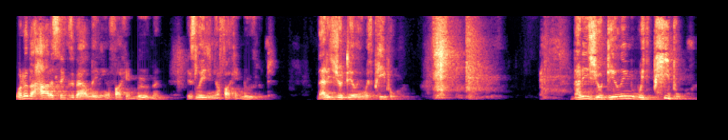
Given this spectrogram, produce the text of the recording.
One of the hardest things about leading a fucking movement is leading a fucking movement. That is you're dealing with people. That is you're dealing with people.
